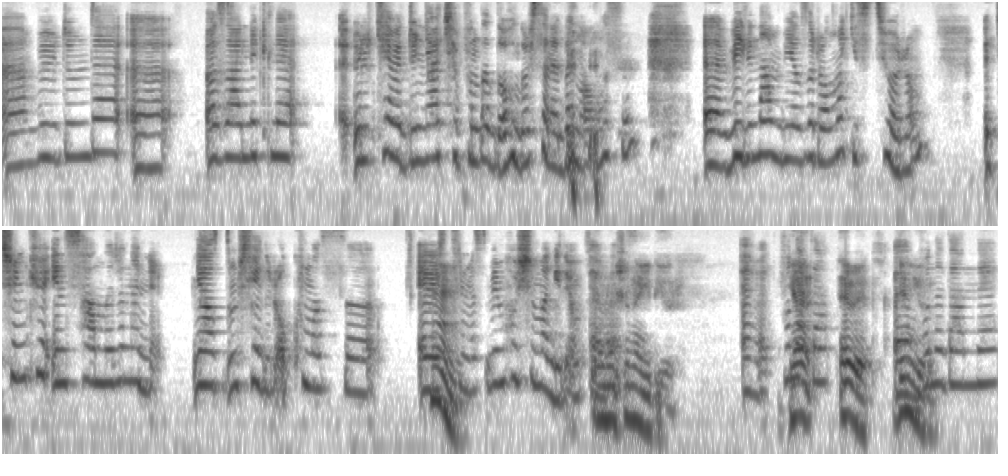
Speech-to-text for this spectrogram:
E, büyüdüğümde e, özellikle e, ülke ve dünya çapında da olursa neden olmasın e, bilinen bir yazar olmak istiyorum. E, çünkü insanların hani yazdığım şeyleri okuması, eleştirmesi benim hoşuma gidiyor. Senin evet. hoşuna gidiyor. Evet. Bu Yani, neden evet, e, dinliyorum. bu nedenle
